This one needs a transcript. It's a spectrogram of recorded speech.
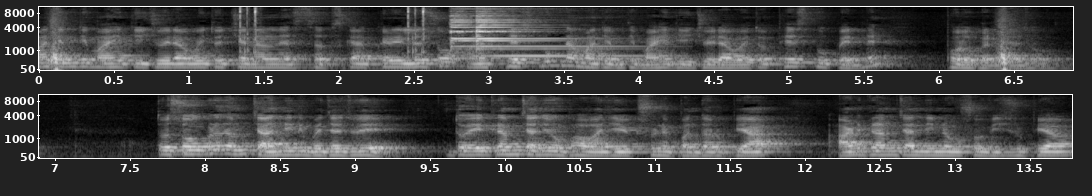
માધ્યમથી માહિતી જોઈ રહ્યા હોય તો ચેનલને સબસ્ક્રાઇબ કરી લેશો અને ફેસબુકના માધ્યમથી માહિતી જોઈ રહ્યા હોય તો ફેસબુક પેજને ફોલો કરી લેજો. તો સૌપ્રથમ ચાંદીની બજાર જોઈએ. તો એક ગ્રામ ચાંદીનો ભાવ આજે એકસો પંદર રૂપિયા, આઠ ગ્રામ ચાંદી નવસો વીસ રૂપિયા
